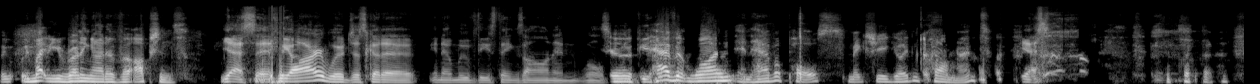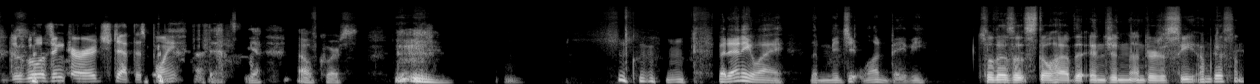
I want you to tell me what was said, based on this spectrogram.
We, we might be running out of uh, options. Yes, if we are, we're just gonna, you know, move these things on and we'll So if you haven't won and have a pulse, make sure you go ahead and comment. yes. Google is encouraged at this point. yeah, of course. but anyway, the midget one, baby. So does it still have the engine under the seat? I'm guessing.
